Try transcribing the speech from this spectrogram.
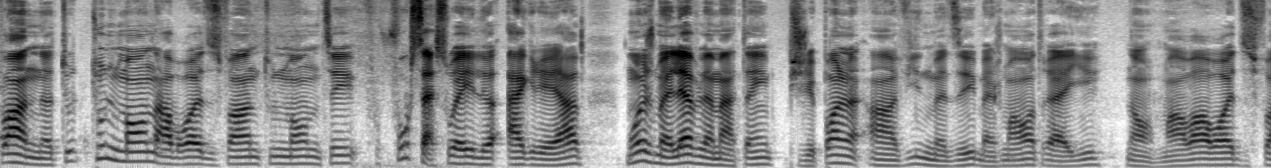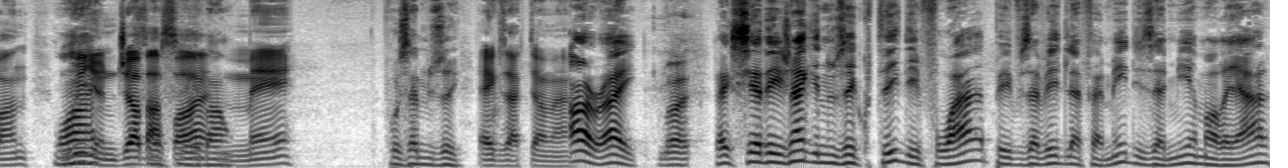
fun. là. Tout, tout le monde avoir du fun. Tout le monde, tu sais, faut, faut que ça soit là, agréable. Moi, je me lève le matin, puis j'ai pas envie de me dire, ben, je m'en vais travailler. Non, je m'en vais avoir du fun. oui, il y a une job ça, à faire, bon. mais faut s'amuser. exactement. All right. Ouais. Fait que s'il y a des gens qui nous écoutent des fois, puis vous avez de la famille, des amis à Montréal,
